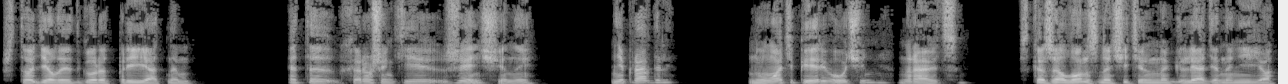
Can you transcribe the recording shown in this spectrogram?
что делает город приятным? Это хорошенькие женщины, не правда ли? Ну, а теперь очень нравится, — сказал он, значительно глядя на нее.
